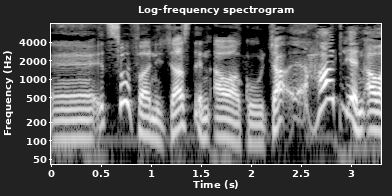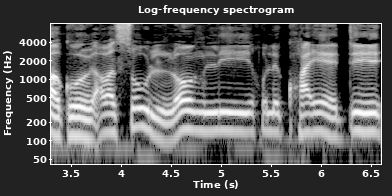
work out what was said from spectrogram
Uh, it's so funny. Just an hour ago, ju- hardly an hour ago, I was so lonely, wholly quiet. You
